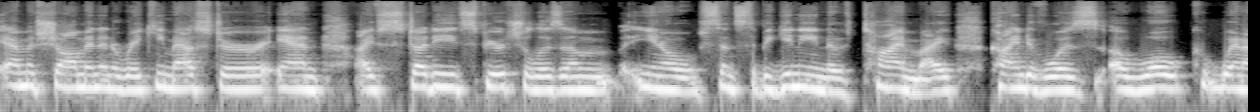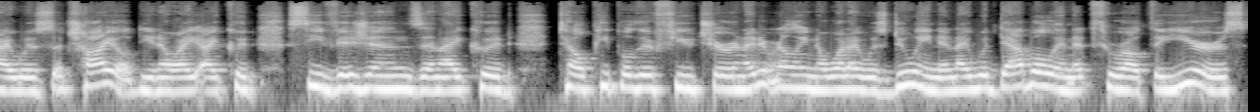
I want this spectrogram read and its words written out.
am a shaman and a Reiki master, and I've studied spiritualism, you know, since the beginning of time. I kind of was awoke when I was a child. You know, I, I could see visions and I could tell people their future, and I didn't really know what I was doing. And I would dabble in it throughout the years.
